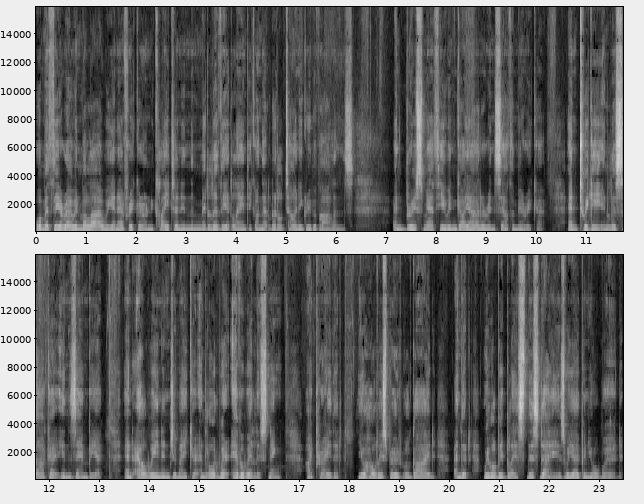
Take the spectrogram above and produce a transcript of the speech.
or Mathiro in Malawi in Africa, and Clayton in the middle of the Atlantic on that little tiny group of islands, and Bruce Matthew in Guyana in South America, and Twiggy in Lusaka in Zambia, and Alwyn in Jamaica. And Lord, wherever we're listening, I pray that your Holy Spirit will guide and that we will be blessed this day as we open your word.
